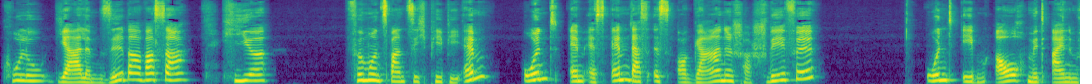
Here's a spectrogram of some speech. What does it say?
kolloidalem Silberwasser, hier 25 ppm und MSM, das ist organischer Schwefel und eben auch mit einem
